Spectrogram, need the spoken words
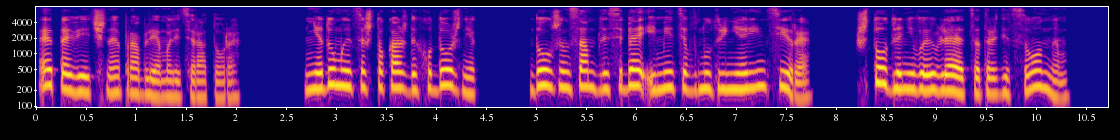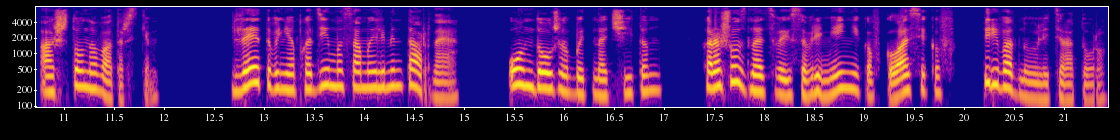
Это вечная проблема литературы. Мне думается, что каждый художник должен сам для себя иметь внутренние ориентиры, что для него является традиционным, а что новаторским. Для этого необходимо самое элементарное. Он должен быть начитан, хорошо знать своих современников, классиков, переводную литературу.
